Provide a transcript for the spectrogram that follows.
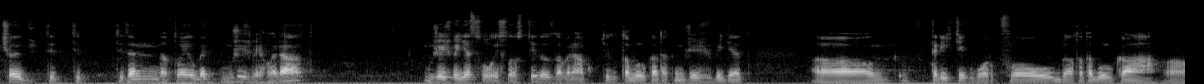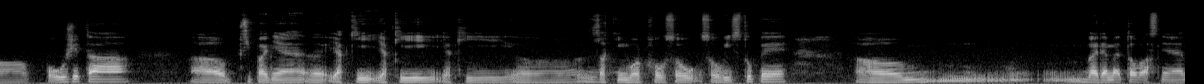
čili ty, ty, ty ten datový objekt můžeš vyhledat, můžeš vidět souvislosti, to znamená, pokud je to tabulka, tak můžeš vidět, uh, v kterých těch workflow byla ta tabulka uh, použitá, případně e, jaký, jaký, jaký e, za tím workflow jsou, jsou výstupy. E, vedeme to vlastně,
